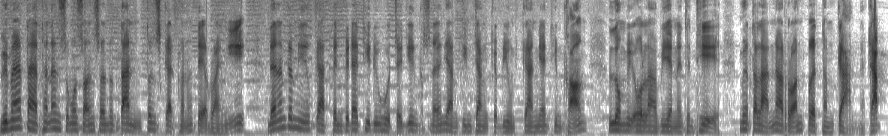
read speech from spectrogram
หรือแม้แต่ทางด้านสโมสรซอนตันต้นสกัดของนักเตะรายนี้ ดังนั้นก็มีโอกาสเป็นไปได้ที่ลิเวอร์พูลจะยื่นข้อเสนออย่างจริงจังกับดีลการย้ายทีมของโรมิโอลาเวียในทันที เมื่อตลาดหน้าร้อนเปิดทำการนะครับ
